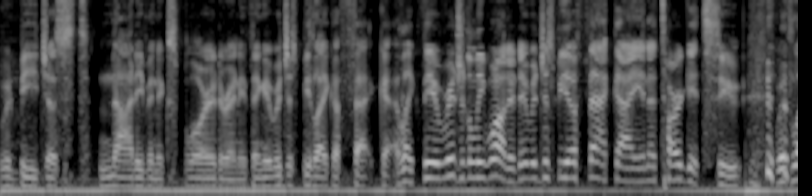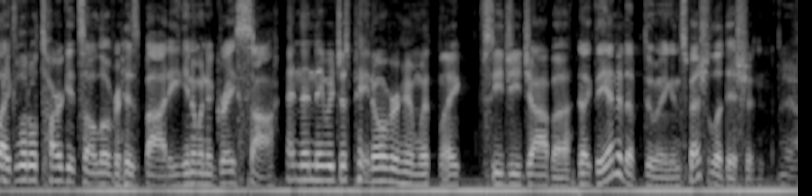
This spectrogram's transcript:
would be just not even explored or anything. It would just be like a fat guy, like they originally wanted. It would just be a fat guy in a Target suit with like little targets all over his body, you know, in a gray sock, and then they would just paint over him with like CG Jabba, like they ended up doing in special edition. Yeah,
